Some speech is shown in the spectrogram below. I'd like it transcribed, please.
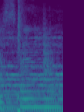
breakfast in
